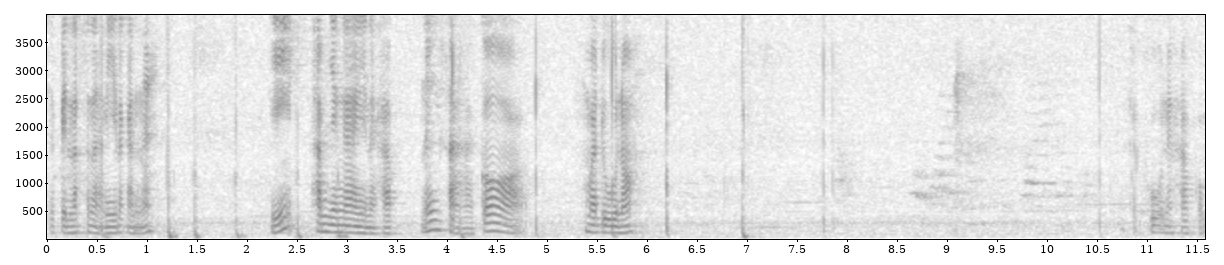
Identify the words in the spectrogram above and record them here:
จะเป็นลักษณะนี้แล้วกันนะนี้ทำยังไงนะครับ นักศึกษาก็มาดูเนาะสักครู่นะครับ ผม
